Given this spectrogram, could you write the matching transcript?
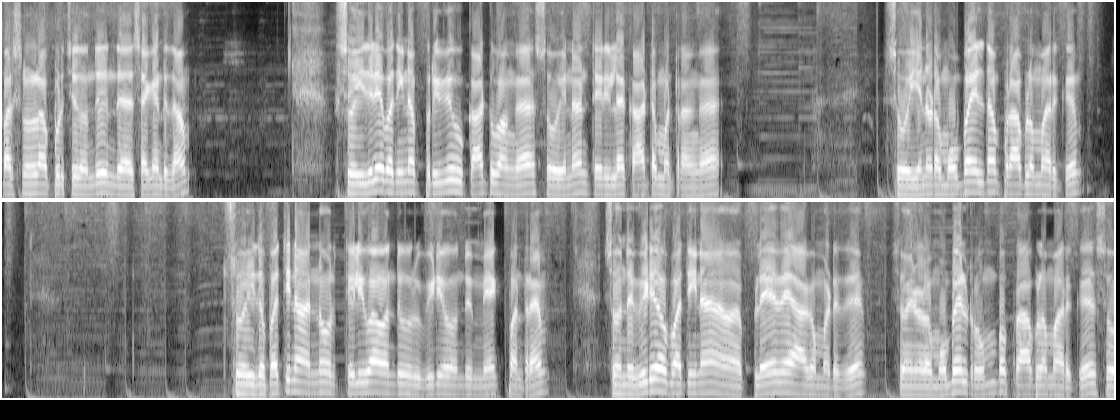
பர்சனலாக பிடிச்சது வந்து இந்த செகண்டு தான். ஸோ இதிலே பார்த்தீங்கன்னா ப்ரிவ்யூ காட்டுவாங்க. ஸோ என்னன்னு தெரியல காட்ட மாட்டுறாங்க ஸோ என்னோடய மொபைல் தான் ப்ராப்ளமாக இருக்குது ஸோ இதை பற்றி நான் இன்னும் ஒரு தெளிவாக வந்து ஒரு வீடியோ வந்து மேக் பண்ணுறேன் ஸோ இந்த வீடியோவை பார்த்தீங்கன்னா ப்ளேவே ஆக மாட்டுது. ஸோ என்னோடய மொபைல் ரொம்ப ப்ராப்ளமாக இருக்குது ஸோ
